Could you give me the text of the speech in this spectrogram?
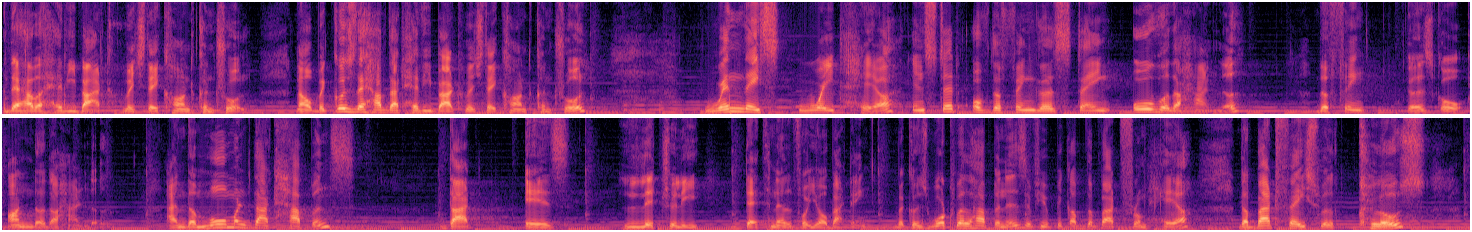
they have a heavy bat which they can't control. Now, because they have that heavy bat which they can't control, when they wait here, instead of the fingers staying over the handle, the fingers go under the handle. And the moment that happens, that is literally death knell for your batting. Because what will happen is if you pick up the bat from here, the bat face will close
